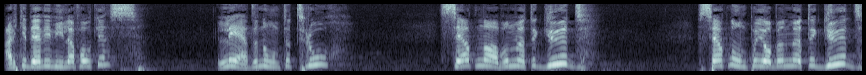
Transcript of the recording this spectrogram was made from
Er det ikke det vi vil av folkens? Lede noen til tro. Se at naboen møter Gud. Se at noen på jobben møter Gud.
